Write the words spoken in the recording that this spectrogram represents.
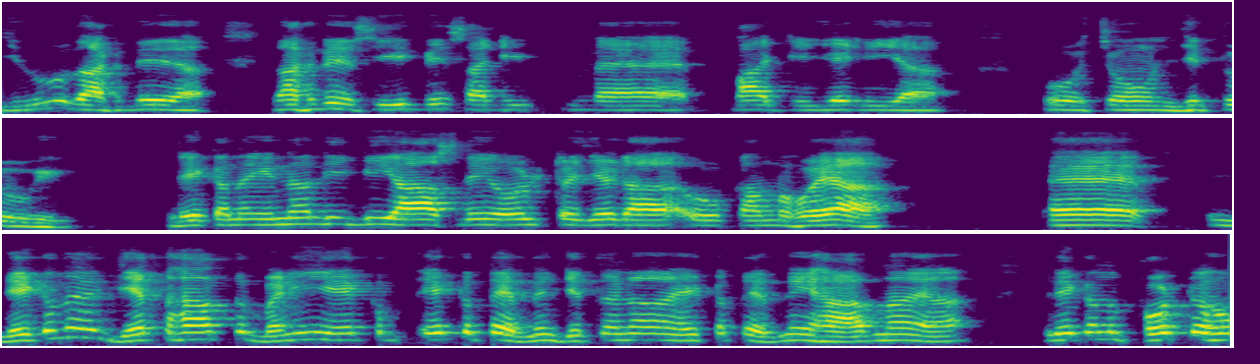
ਜ਼ਰੂਰ ਰੱਖਦੇ ਆ ਰੱਖਦੇ ਸੀ ਵੀ ਸਾਡੀ ਪਾਰਟੀ ਜਿਹੜੀ ਆ ਉਹ ਚੋਣ ਜਿੱਤੂਗੀ। ਲੇਕਿਨ ਇਹਨਾਂ ਦੀ ਵੀ ਆਸ ਦੇ ਉਲਟ ਜਿਹੜਾ ਉਹ ਕੰਮ ਹੋਇਆ ਲੇਕਿਨ ਜਿੱਤ ਹਾਰ ਤਾਂ ਬਣੀ ਇੱਕ ਇੱਕ ਧਿਰ ਨੇ ਜਿੱਤਣਾ ਇੱਕ ਧਿਰ ਨੇ ਹਾਰਨਾ ਆ। ਲੇਕਿਨ ਫੁੱਟ ਹੋ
